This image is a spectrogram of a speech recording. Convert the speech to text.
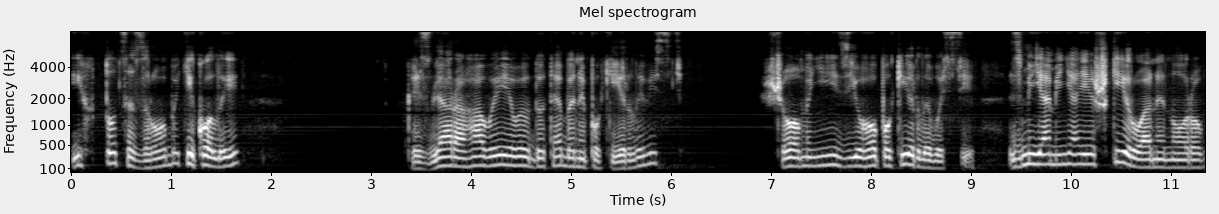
І хто це зробить і коли? Кизля рага виявив до тебе непокірливість? Що мені з його покірливості? Змія міняє шкіру, а не норов.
